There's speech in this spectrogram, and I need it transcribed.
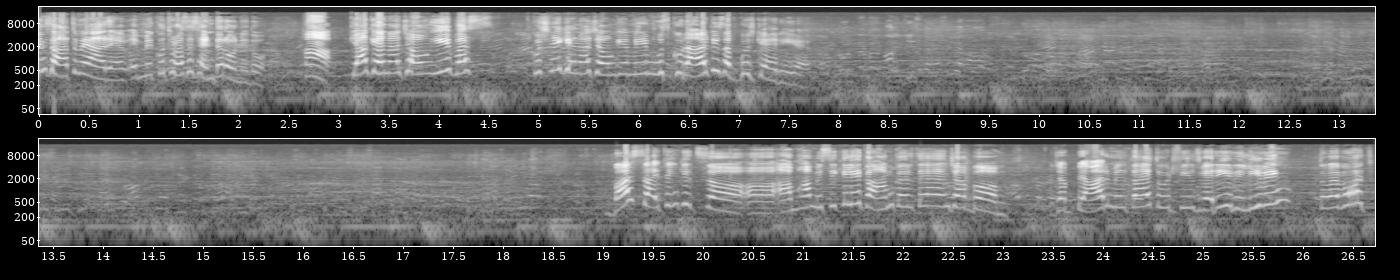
क्वेश्चन साथ में आ रहे हैं। मेरे को थोड़ा सा सेंटर होने दो। हाँ क्या कहना चाहूँगी? बस कुछ नहीं कहना चाहूँगी। मेरी मुस्कुराहट ही सब कुछ कह रही है। बस आई थिंक इट्स हम इसी के लिए काम करते हैं। जब uh, जब प्यार मिलता है तो इट फील्स वेरी रिलीविंग तो मैं बहुत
